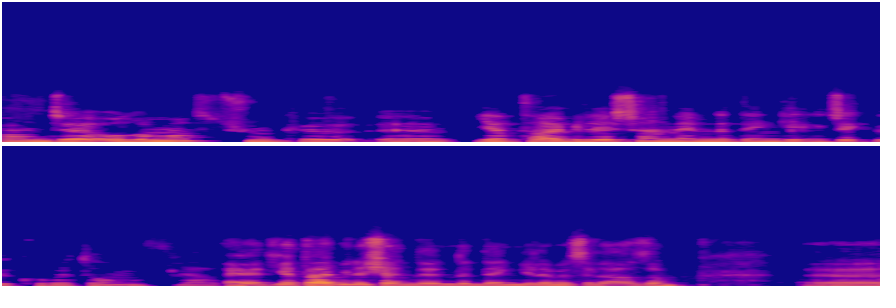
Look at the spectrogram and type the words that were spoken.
Bence olamaz çünkü e, yatay bileşenlerini de dengeleyecek bir kuvvet olması lazım. Evet, yatay bileşenlerini de dengelemesi lazım. Ee,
